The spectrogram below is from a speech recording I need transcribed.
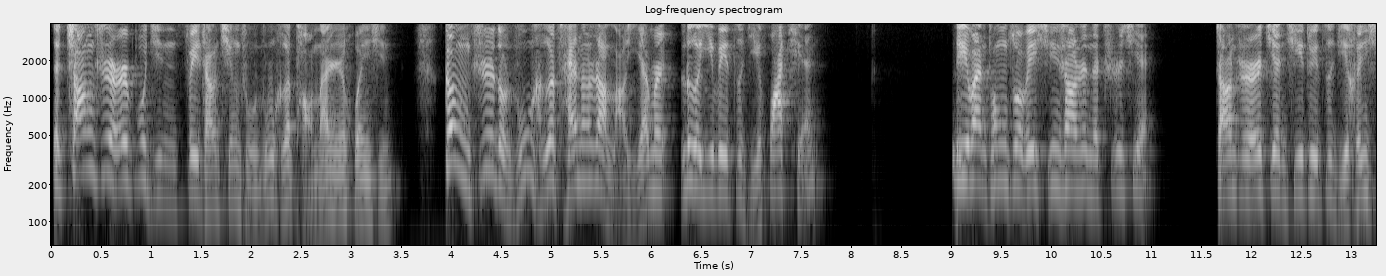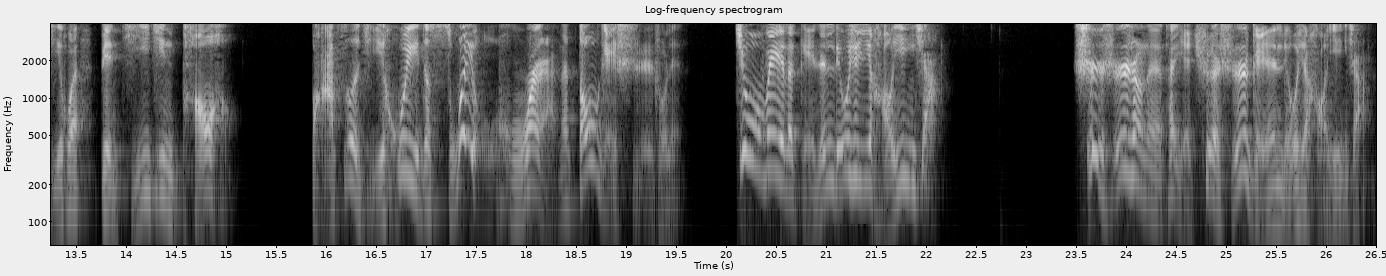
那张之儿不仅非常清楚如何讨男人欢心。更知道如何才能让老爷们乐意为自己花钱。厉万通作为新上任的知县，张之儿见其对自己很喜欢，便极尽讨好，把自己会的所有活啊，那都给使出来，就为了给人留下一好印象。事实上呢，他也确实给人留下好印象。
